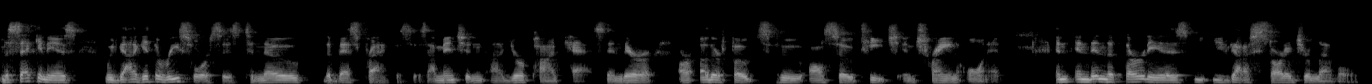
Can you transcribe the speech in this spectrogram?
The second is we've got to get the resources to know the best practices. I mentioned uh, your podcast, and there are other folks who also teach and train on it. And, and then the third is you've got to start at your level.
